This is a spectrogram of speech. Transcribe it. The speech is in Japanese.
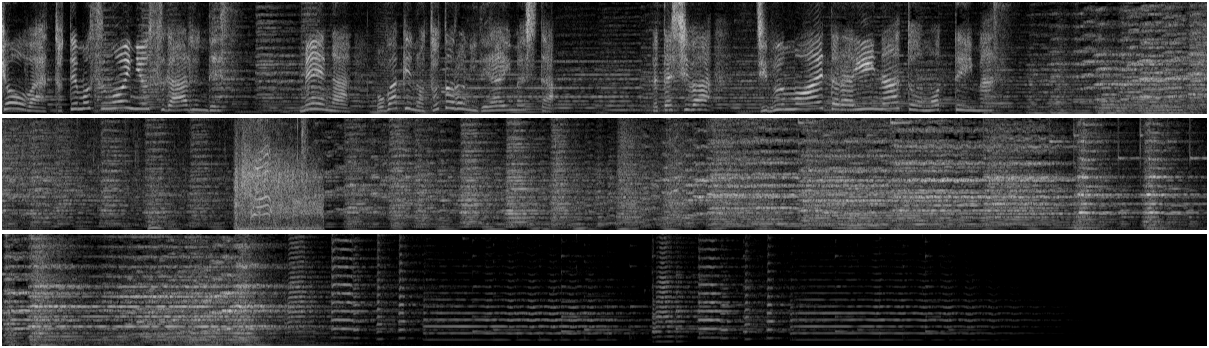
今日はとてもすごいニュースがあるんです。メイがお化けのトトロに出会いました。私は自分も会えたらいいなと思っています。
